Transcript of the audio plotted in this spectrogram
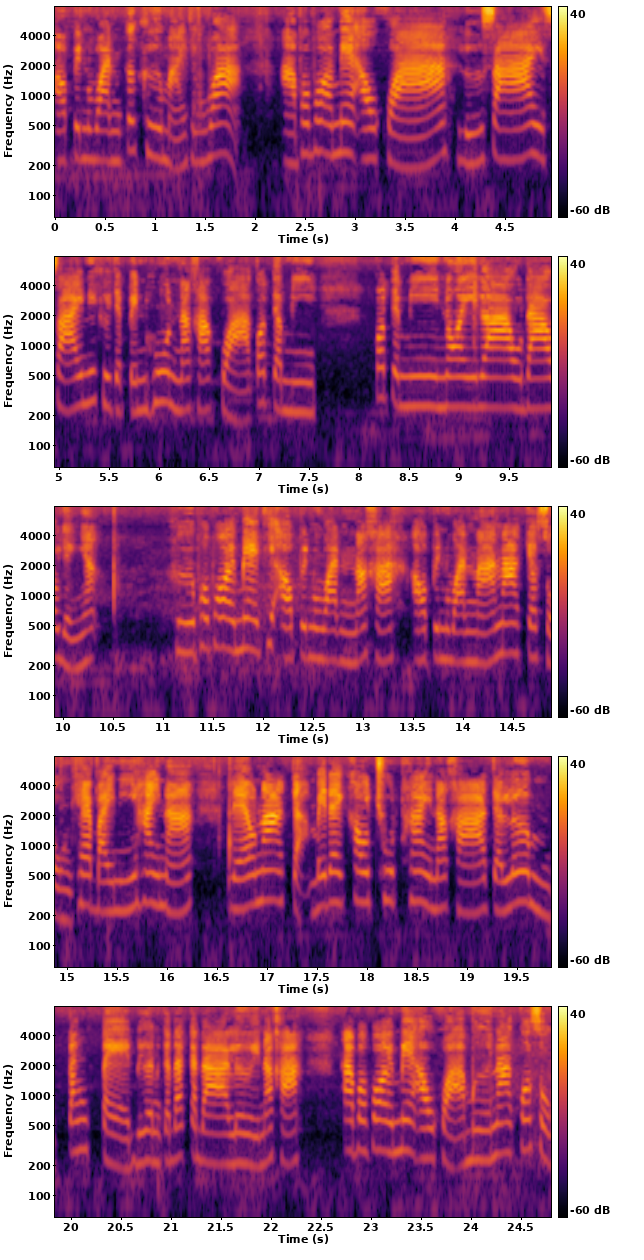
เอาเป็นวันก็คือหมายถึงว่าอ่าพ่อพ่อแม่เอาขวาหรือซ้ายซ้ายนี่คือจะเป็นหุ้นนะคะ ขวาก็จะมีก็จะมีนอยลาวดาวอย่างเงี้ย คือพ่อพ่อแม่ที่เอาเป็นวันนะคะ เอาเป็นวันนะนาจะส่งแค่ใบนี้ให้นะ แล้วนาจะไม่ได้เข้าชุดให้นะคะ จะเริ่มตั้งแต่เดือนกรกฎาเลยนะคะ ถ้าพ่อพ่อแม่เอาขวามือนาก็ส่ง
